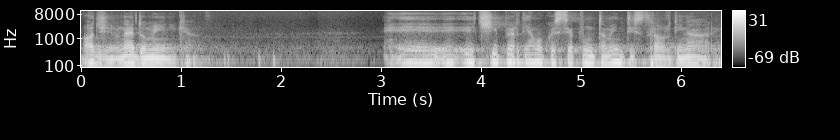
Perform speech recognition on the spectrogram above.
Oggi non è domenica e, e, ci perdiamo questi appuntamenti straordinari.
